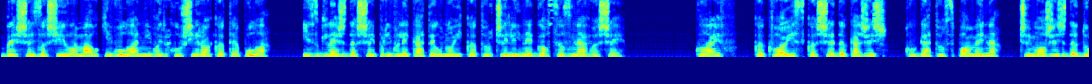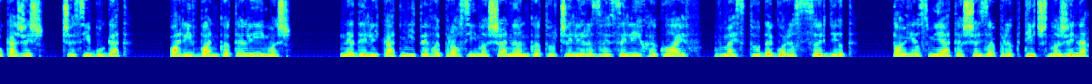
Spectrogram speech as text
беше зашила малки волани върху широката пола. Изглеждаше привлекателно и като че ли не го съзнаваше. Клайв, какво искаше да кажеш, когато спомена, че можеш да докажеш, че си богат? Пари в банката ли имаш? Неделикатните въпроси на Шанън като че ли развеселиха Клайв, вместо да го разсърдят. Той я смяташе за практична жена,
